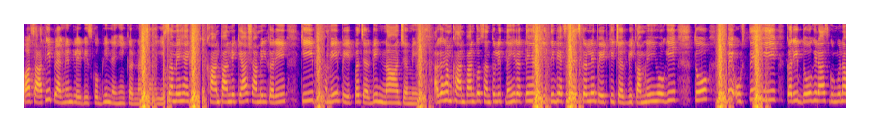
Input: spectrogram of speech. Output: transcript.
और साथ ही प्रेग्नेंट लेडीज़ को भी नहीं करना चाहिए। समय है कि खान पान में क्या शामिल करें कि हमें पेट पर चर्बी ना जमे। अगर हम खान पान को संतुलित नहीं रखते हैं तो जितनी भी एक्सरसाइज कर लें, पेट की चर्बी कम नहीं होगी। तो सुबह उठते ही करीब दो गिलास गुनगुना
